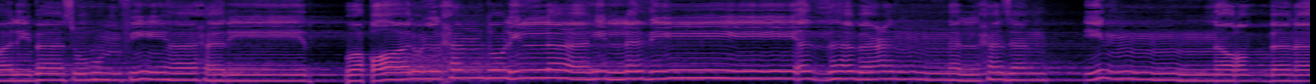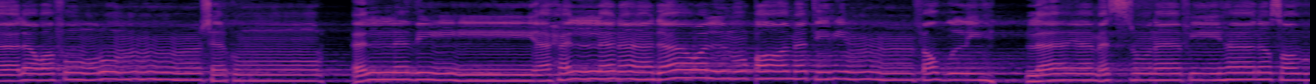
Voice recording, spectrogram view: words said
ولباسهم فيها حرير وقالوا الحمد لله الذي أذهب عنا الحزن إن ربنا لغفور شكور الذي أحلنا دار المقامة من فضله. لا يمسنا فيها نصب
